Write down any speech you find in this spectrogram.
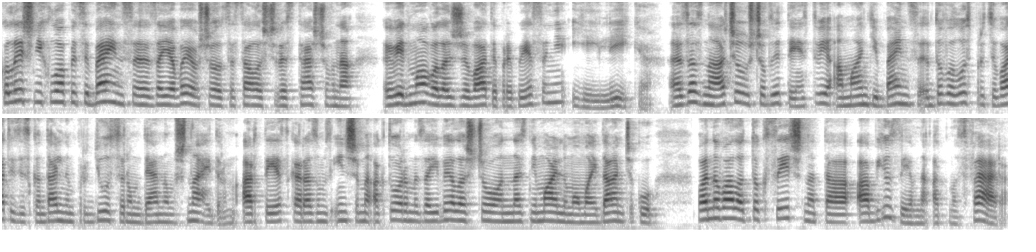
Колишній хлопець Бейнс заявив, що це сталося через те, що вона відмовилась вживати приписані їй ліки. Зазначив, що в дитинстві Аманді Бейнс довелось працювати зі скандальним продюсером Деном Шнайдером. Артистка разом з іншими акторами заявила, що на знімальному майданчику панувала токсична та аб'юзивна атмосфера.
